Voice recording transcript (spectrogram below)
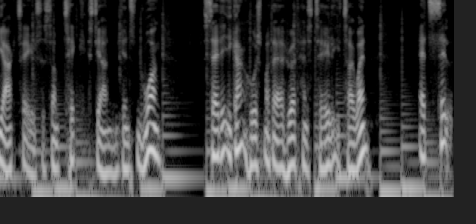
iagttagelse, som tech-stjernen Jensen Huang satte i gang hos mig, da jeg hørte hans tale i Taiwan, at selv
